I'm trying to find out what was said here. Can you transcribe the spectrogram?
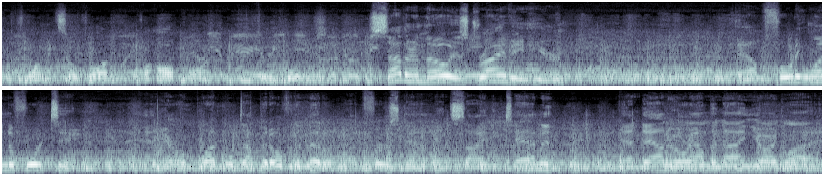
performance so far for Alcorn through three quarters. Southern, though, is driving here. Down 41 to 14. And Harold Blood will dump it over the middle on first down. Inside the 10 and down to around the nine-yard line.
